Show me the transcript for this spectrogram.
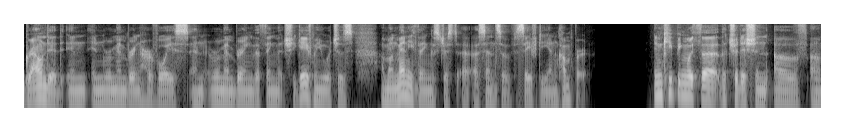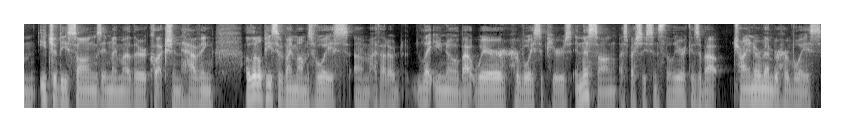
grounded in in remembering her voice and remembering the thing that she gave me which is among many things just a, a sense of safety and comfort. In keeping with the, the tradition of um, each of these songs in my mother collection having a little piece of my mom's voice um, i thought i would let you know about where her voice appears in this song especially since the lyric is about trying to remember her voice.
